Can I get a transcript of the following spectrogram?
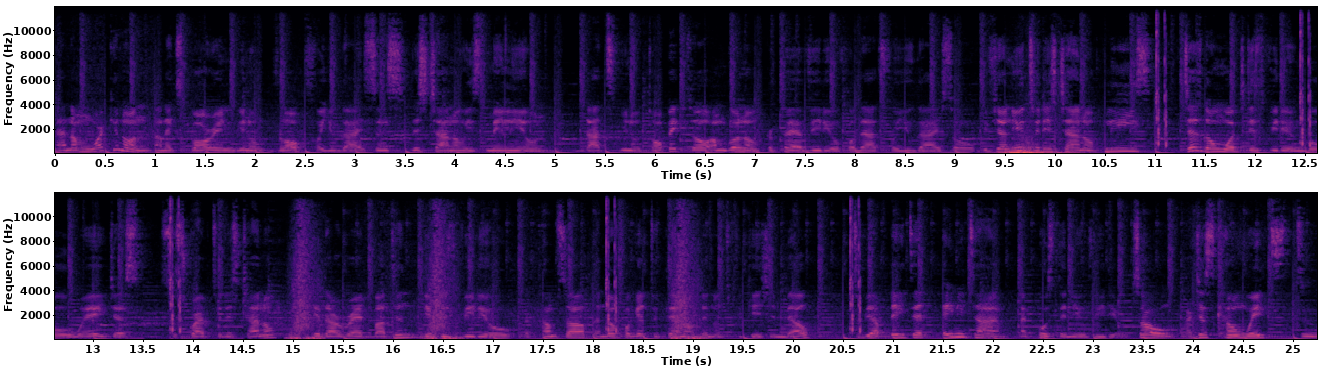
and I'm working on an exploring, you know, vlog for you guys since this channel is mainly on that you know topic. So i'm gonna prepare a video for that for you guys. So if you're new to this channel please just don't watch this video and go away. Just subscribe to this channel hit that red button give this video a thumbs up and don't forget to turn on the notification bell to be updated anytime I post a new video. So I just can't wait to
